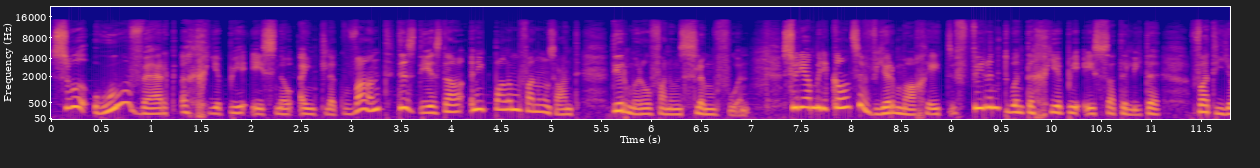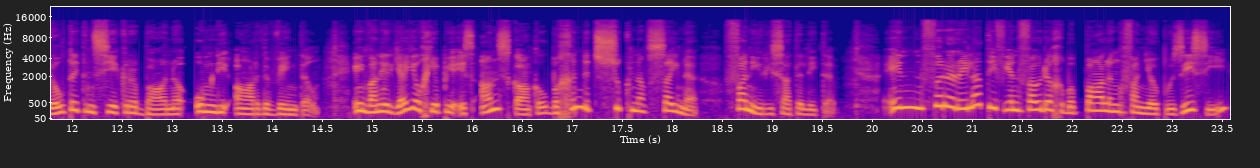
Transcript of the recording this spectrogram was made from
So, hoe werk 'n GPS nou eintlik? Want dis deesdae in die palm van ons hand deur middel van ons slimfoon. So die Amerikaanse weermag het 24 GPS-satelliete wat heeltyd in sekere bane om die aarde wendel. En wanneer jy jou GPS aanskakel, begin dit soek na syne van hierdie satelliete. En vir 'n relatief eenvoudige bepaling van jou posisie,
